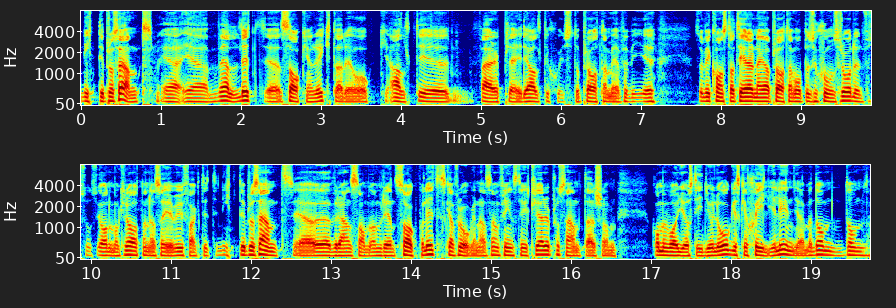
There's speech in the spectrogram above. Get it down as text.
90 procent är, är, väldigt eh, sakinriktade och alltid fair play. Det är alltid schysst att prata med. För vi är, så vi konstaterar när jag pratar med oppositionsrådet för Socialdemokraterna så är vi faktiskt 90 procent överens om de rent sakpolitiska frågorna. Sen finns det ytterligare procent där som kommer vara just ideologiska skiljelinjer. Men de, de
